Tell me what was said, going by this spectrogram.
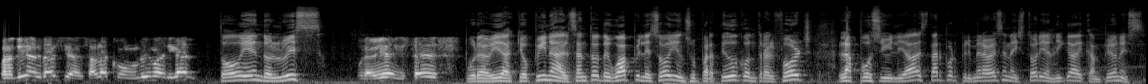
Buenos días, gracias. Habla con Luis Madrigal. Todo bien, don Luis. Pura vida, ¿y ustedes? Pura vida. ¿Qué opina del Santos de Guapiles hoy en su partido contra el Forge? La posibilidad de estar por primera vez en la historia en Liga de Campeones.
